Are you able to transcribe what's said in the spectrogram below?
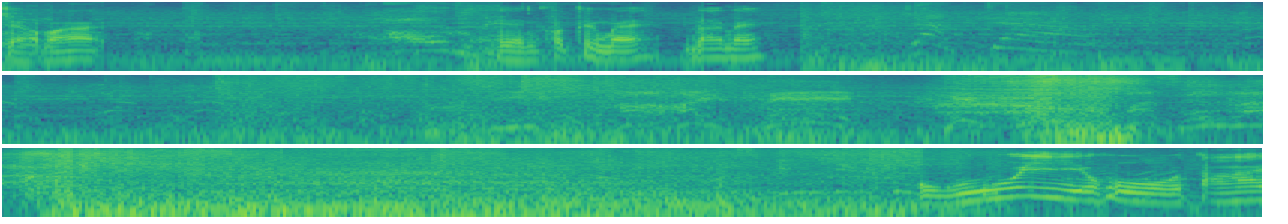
แจ๋วมากเอาหนูเพนเขาถึงไหมได้ไหม โอ้ยโอ้โห ตาย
